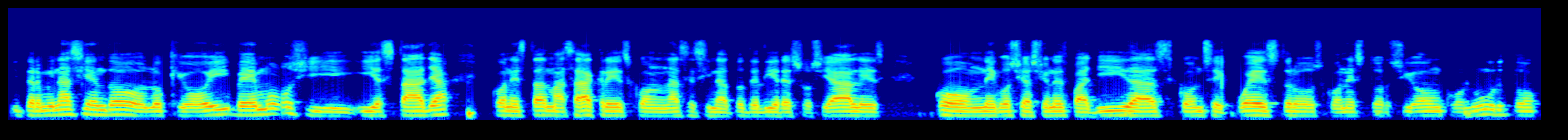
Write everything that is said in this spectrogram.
y termina siendo lo que hoy vemos y, estalla con estas masacres, con asesinatos de líderes sociales, con negociaciones fallidas, con secuestros, con extorsión, con hurto.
